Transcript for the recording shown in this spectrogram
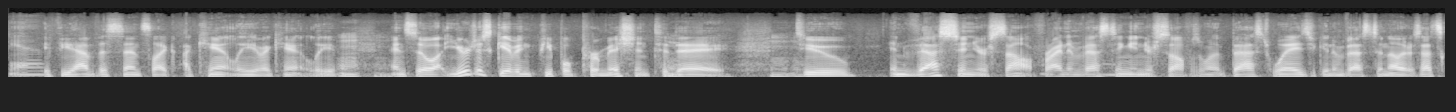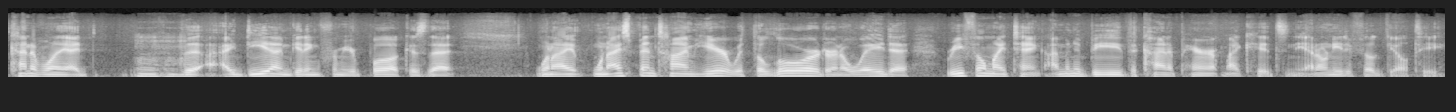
Yeah. if you have the sense like I can't leave, I can't leave, mm-hmm. and so uh, you're just giving people permission mm-hmm. today to invest in yourself, right? Investing in yourself is one of the best ways you can invest in others. That's kind of one of the, i- the idea I'm getting from your book is that when I when I spend time here with the Lord or in a way to refill my tank, I'm going to be the kind of parent my kids need. I don't need to feel guilty.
